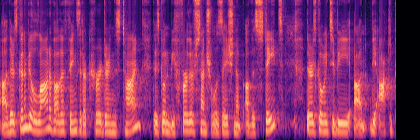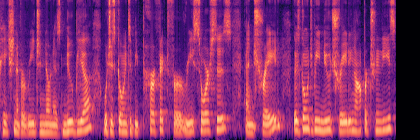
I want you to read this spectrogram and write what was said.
Uh, there's going to be a lot of other things that occur during this time. There's going to be further centralization of, of the state. There's going to be uh, the occupation of a region known as Nubia, which is going to be perfect for resources and trade. There's going to be new trading opportunities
